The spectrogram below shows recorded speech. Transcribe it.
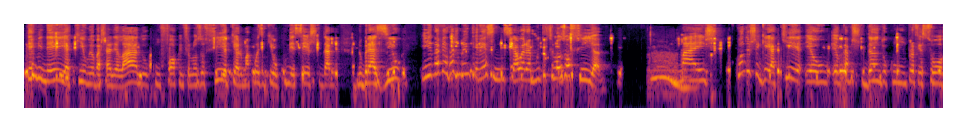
Terminei aqui o meu bacharelado com foco em filosofia, que era uma coisa que eu comecei a estudar no Brasil. E, na verdade, meu interesse inicial era muito filosofia. Mas quando eu cheguei aqui, eu estava estudando com um professor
